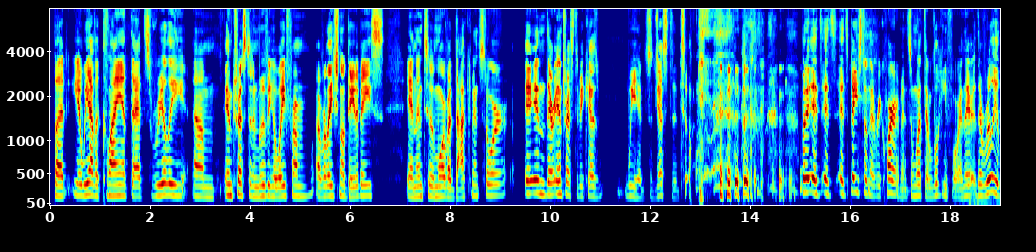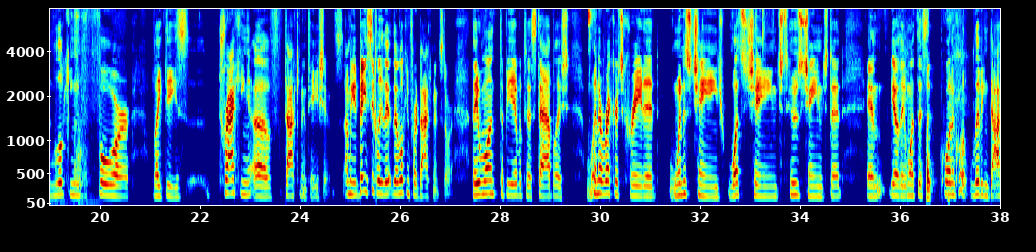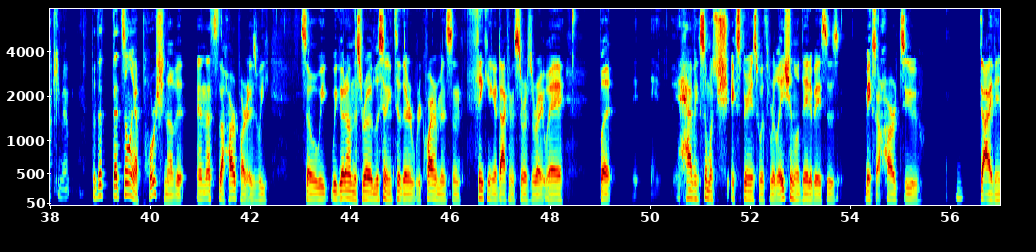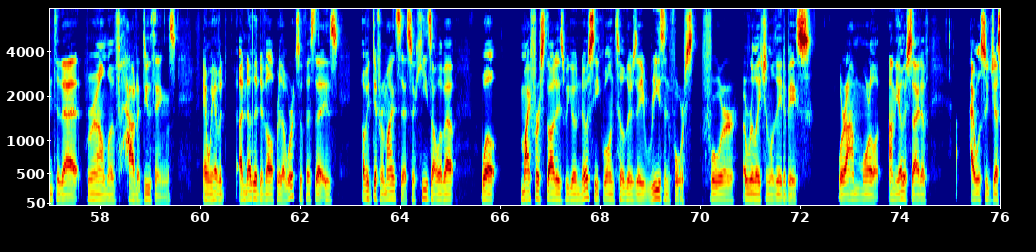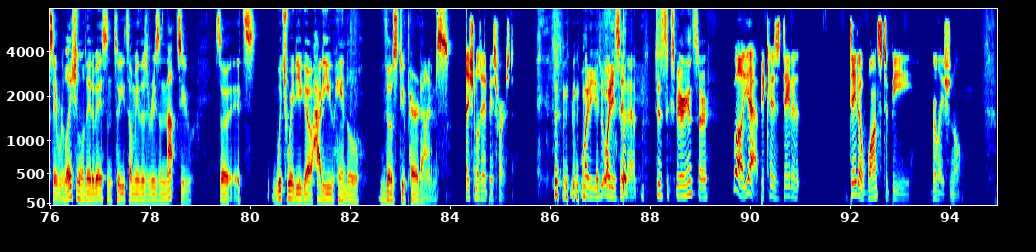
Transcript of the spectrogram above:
but you know we have a client that's really um, interested in moving away from a relational database and into more of a document store. And they're interested because we had suggested to but it's it's it's based on their requirements and what they're looking for, and they're they're really looking for like these tracking of documentations. I mean, basically, they're, they're looking for a document store. They want to be able to establish when a record's created, when it's changed, what's changed, who's changed it, and you know they want this but, quote unquote living document. But that that's only a portion of it and that's the hard part is we so we we go down this road listening to their requirements and thinking a document store is the right way but having so much experience with relational databases makes it hard to dive into that realm of how to do things. And we have a, another developer that works with us that is of a different mindset. So he's all about well my first thought is we go NoSQL until there's a reason for for a relational database. Where I'm more on the other side of, I will suggest a relational database until you tell me there's a reason not to. So it's which way do you go? How do you handle those two paradigms? Relational database first. why do you why do you say but, that? Just experience or? Well, yeah, because data data wants to be relational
